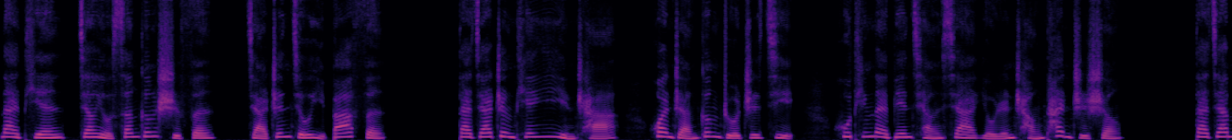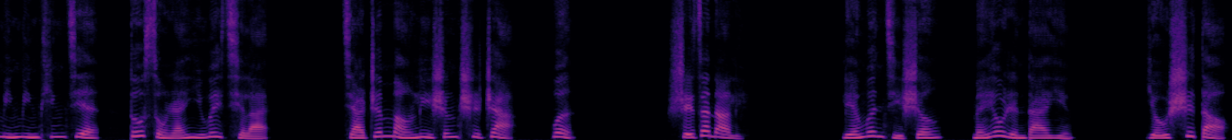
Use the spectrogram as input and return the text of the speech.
那天将有三更时分，贾珍酒已八分，大家正添衣饮茶，换盏更酌之际，忽听那边墙下有人长叹之声，大家明明听见，都悚然一畏起来。贾珍忙厉声叱咤，问谁在那里？连问几声，没有人答应。尤氏道。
